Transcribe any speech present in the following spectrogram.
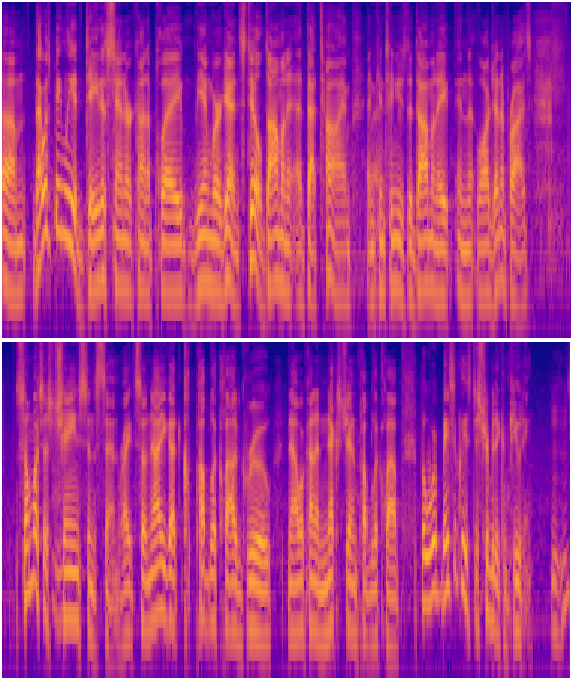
Um, that was mainly a data center kind of play. VMware, again, still dominant at that time and right. continues to dominate in the large enterprise so much has changed since then, right? So now you got public cloud grew, now we're kind of next gen public cloud, but we're basically it's distributed computing. Mm -hmm.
